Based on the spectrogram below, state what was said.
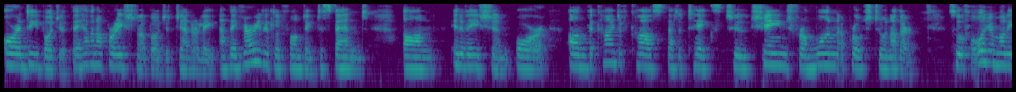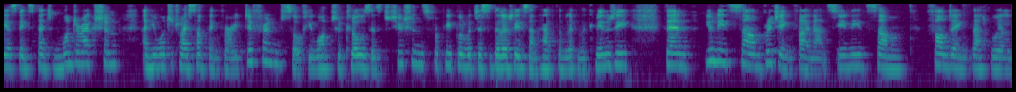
R&D budget. They have an operational budget generally, and they have very little funding to spend on innovation or on the kind of cost that it takes to change from one approach to another. So if all your money is being spent in one direction and you want to try something very different, so if you want to close institutions for people with disabilities and help them live in the community, then you need some bridging finance. You need some funding that will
